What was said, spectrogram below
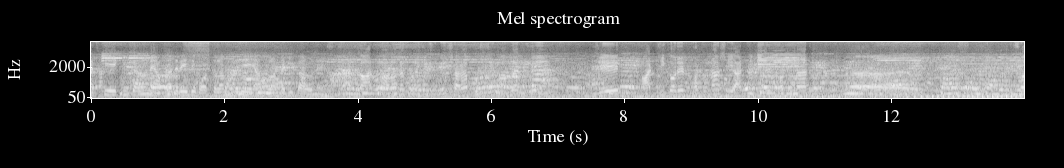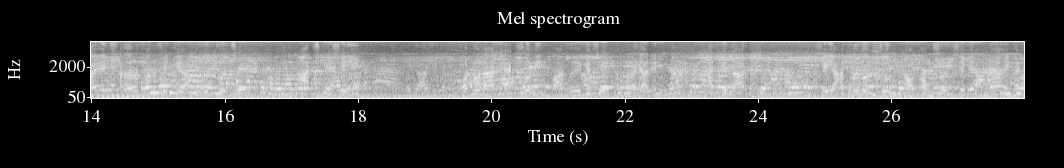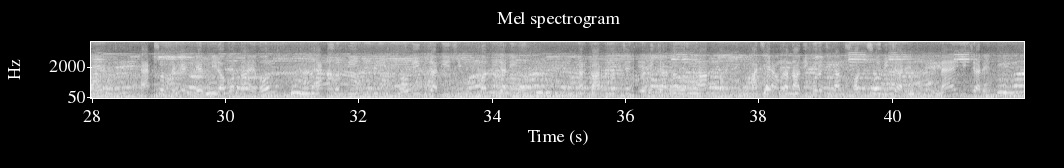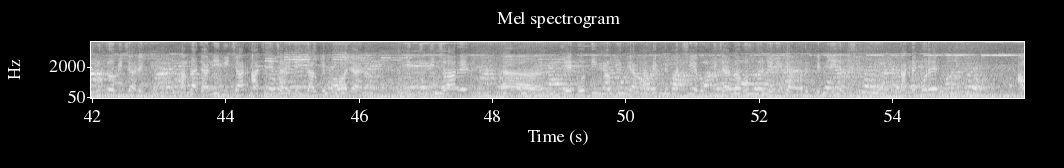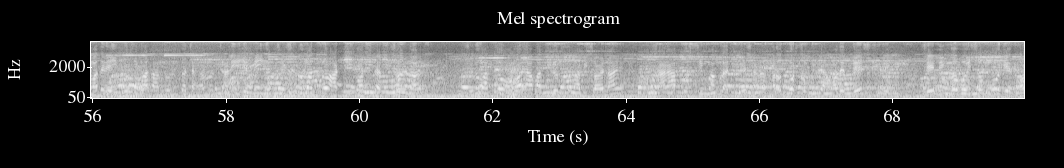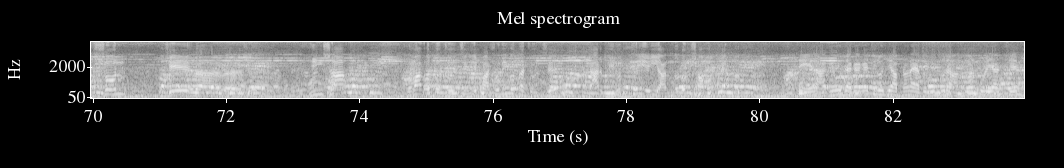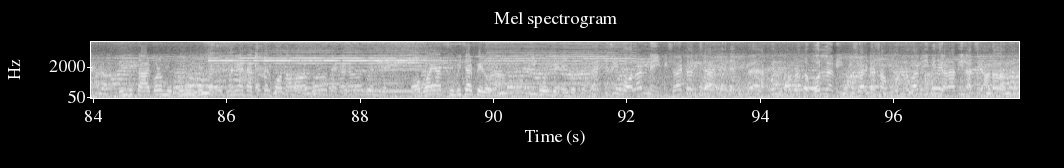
আজকে কি কারণে আপনাদের এই যে বটতলা মোড়ে যে এই আন্দোলনটা কি কারণে? কারণ আলাদা করে কিছু নেই। সারা পশ্চিমবাংলা জুড়েই যে আর্যিকরের ঘটনা, সেই আর্যিকরের ঘটনার বিষয়ে সাধারণ মানুষের যে আন্দোলন চলছে, আজকে সেই ঘটনার একশো দিন পার হয়ে গেছে, আপনারা জানেন। আজকে তার সেই আন্দোলন অংশ হিসেবে আমরা এখানে একশো সেকেন্ডের নিরাপত্তা এবং একশোটি প্রদীপ জ্বালিয়েছি, মোমবাতি জ্বালিয়েছি। তার কারণ হচ্ছে যে বিচার ব্যবস্থা আছে আমরা দাবি করেছিলাম স্বচ্ছ বিচারে, ন্যায় বিচারে, দ্রুত বিচারে। আমরা জানি বিচার আজকে চাইলেই কালকে পাওয়া যায় না। কিন্তু বিচারের যে গতি প্রকৃতি আমরা দেখতে পাচ্ছি এবং বিচার ব্যবস্থা যেদিকে আমাদেরকে নিয়ে যাচ্ছে, তাতে করে আমাদের এই প্রতিবাদ আন্দোলনটা চালানো, চালিয়ে যেতেই হচ্ছে। শুধুমাত্র আর্থিক একটা বিষয় নয়, শুধুমাত্র অভয়া বা তিলোত্তমা বিষয় নয়, সারা পশ্চিমবাংলা জুড়ে, সারা ভারতবর্ষ জুড়ে, আমাদের দেশ জুড়ে যে লিঙ্গ বৈষম্য, যে ধর্ষণ, যে হিংসা ক্রমাগত চলছে যে পাশবিকতা চলছে তার বিরুদ্ধেই এই আন্দোলন সামগ্রিকভাবে তো এর আগেও দেখা গেছিল যে আপনারা এতদিন ধরে আন্দোলন করে যাচ্ছেন কিন্তু তারপরে মুখ্যমন্ত্রীর সাথে জুনিয়র ডাক্তারদের কথা হওয়ার পরেও দেখা গেল যে অভয় আর সুবিচার পেল না। কি বলবেন এই বিষয়টা না, কিছু বলার নেই। বিষয়টা হচ্ছে এখন আমরা তো বললামই বিষয়টা সম্পূর্ণভাবেই বিচারাধীন আছে আদালতে।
